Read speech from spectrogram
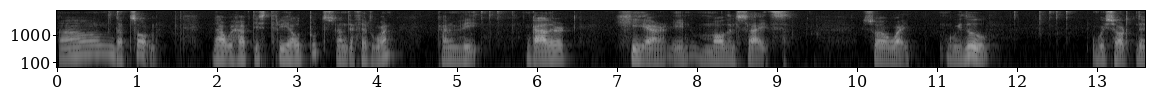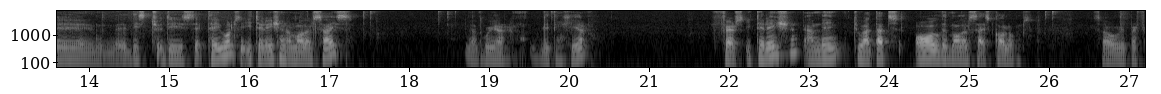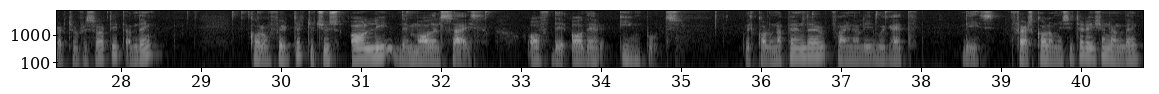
And that's all. Now we have these three outputs and the third one can be gathered here in model size. So what we do, we sort the, the these, these tables, iteration and model size that we are getting here. First iteration and then to attach all the model size columns. So we prefer to resort it and then column filter to choose only the model size of the other inputs. With column appender, finally we get this. First column is iteration and then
